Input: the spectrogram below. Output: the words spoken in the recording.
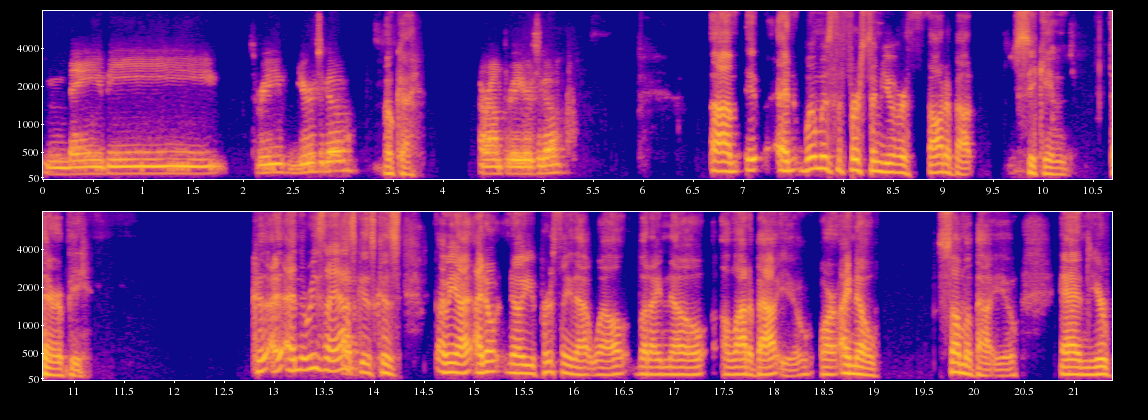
maybe three years ago, Okay. around three years ago. Um, it, and when was the first time you ever thought about seeking therapy? Cause, and the reason I ask is because I mean I, I don't know you personally that well, but I know a lot about you, or I know some about you, and you're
